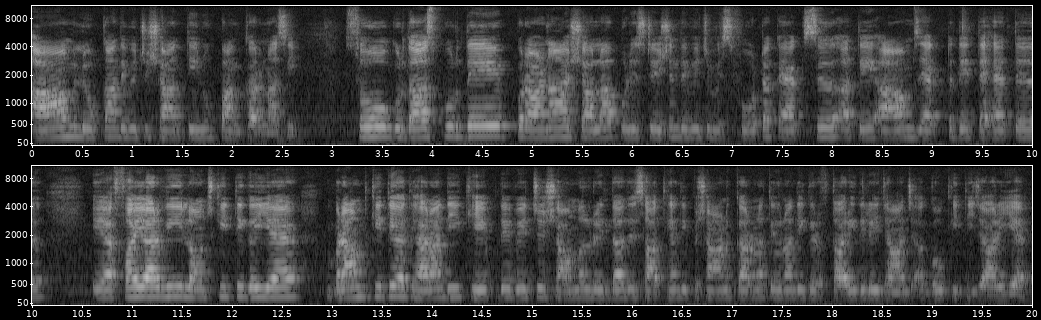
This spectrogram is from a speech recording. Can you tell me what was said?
ਆਮ ਲੋਕਾਂ ਦੇ ਵਿੱਚ ਸ਼ਾਂਤੀ ਨੂੰ ਭੰਗ ਕਰਨਾ ਸੀ। ਸੋ ਗੁਰਦਾਸਪੁਰ ਦੇ ਪੁਰਾਣਾ ਸ਼ਾਲਾ ਪੁਲਿਸ ਸਟੇਸ਼ਨ ਦੇ ਵਿੱਚ ਵਿਸਫੋਟਕ ਐਕਸ ਅਤੇ ਆਰਮਸ ਐਕਟ ਦੇ ਤਹਿਤ ਇਹ ਐਫ ਆਈ ਆਰ ਵੀ ਲਾਂਚ ਕੀਤੀ ਗਈ ਹੈ। ਬਰਾਮਦ ਕੀਤੇ ਹਥਿਆਰਾਂ ਦੀ ਖੇਪ ਦੇ ਵਿੱਚ ਸ਼ਾਮਲ ਰਿੰਦਾ ਦੇ ਸਾਥੀਆਂ ਦੀ ਪਛਾਣ ਕਰਨ ਅਤੇ ਉਹਨਾਂ ਦੀ ਗ੍ਰਿਫਤਾਰੀ ਦੇ ਲਈ ਜਾਂਚ ਅੱਗੋਂ ਕੀਤੀ ਜਾ ਰਹੀ ਹੈ।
